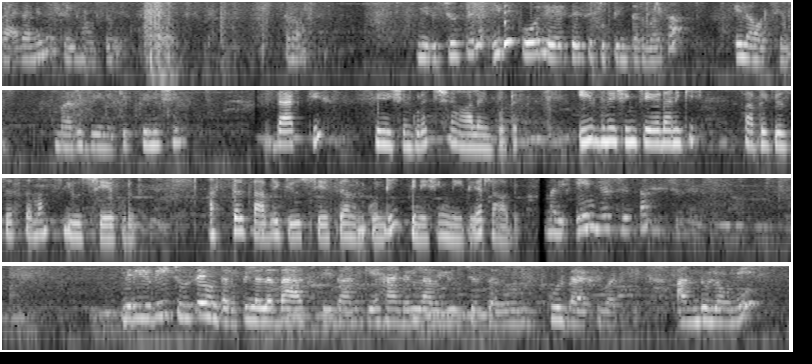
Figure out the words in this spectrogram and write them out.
బ్యాగ్ అనేది క్లీన్ అవుతుంది. రాంగ్ సైడ్ మీరు చూసారు? ఇది ఫోర్ లేయర్స్ వేసి కుట్టిన తర్వాత ఇలా వచ్చింది. మరి దీనికి ఫినిషింగ్ బ్యాక్కి ఫినిషింగ్ కూడా చాలా ఇంపార్టెంట్ ఈ ఫినిషింగ్ చేయడానికి ఫ్యాబ్రిక్ యూజ్ చేస్తామా యూజ్ చేయకూడదు. అస్సలు ఫ్యాబ్రిక్ యూజ్ చేసామనుకోండి ఫినిషింగ్ నీట్గా రాదు. మరి ఏం యూజ్ చేస్తాం? మీరు ఇవి చూసే ఉంటారు. పిల్లల బ్యాగ్స్కి దానికి హ్యాండిల్ లాగా యూజ్ చేస్తారు. స్కూల్ బ్యాగ్స్ వాటికి. అందులోనే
